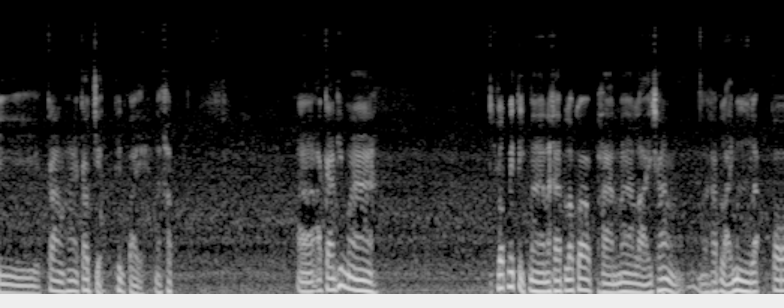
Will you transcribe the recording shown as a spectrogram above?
ปี 9597 ขึ้นไปนะครับ อาการที่มารถไม่ติดมานะครับ แล้วก็ผ่านมาหลายช่างนะครับ หลายมือละก็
